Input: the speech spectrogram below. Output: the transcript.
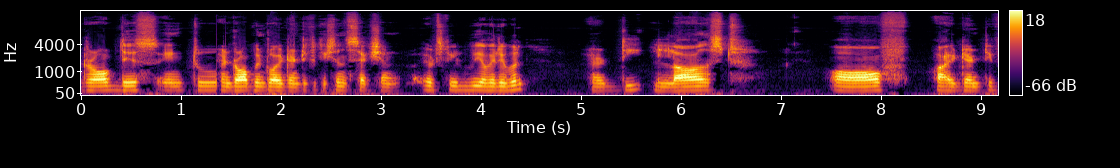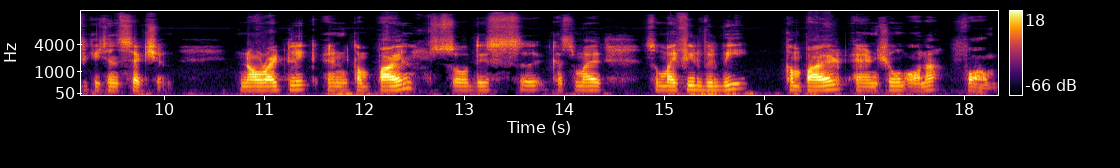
drop this into and drop into identification section. It will be available at the last of identification section. Now right click and compile. So this uh, customize so my field will be compiled and shown on a form.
